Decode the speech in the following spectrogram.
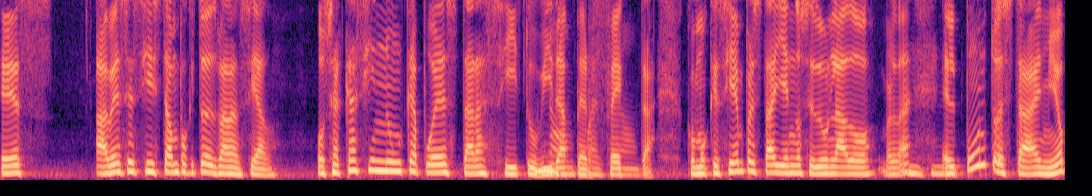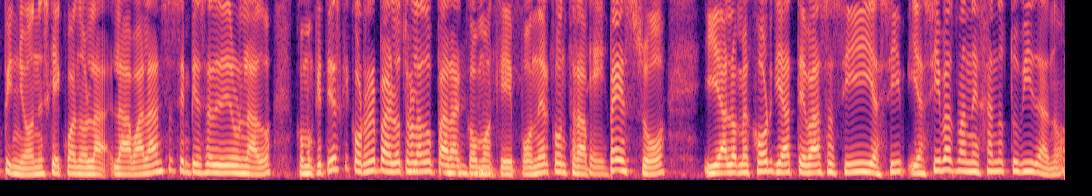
es a veces sí está un poquito desbalanceado. O sea, casi nunca puede estar así tu vida pues perfecta. Como que siempre está yéndose de un lado, ¿verdad? El punto está, en mi opinión, es que cuando la, balanza se empieza a ir un lado, como que tienes que correr para el otro lado para como que poner contrapeso y a lo mejor ya te vas así y así y así vas manejando tu vida, ¿no?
